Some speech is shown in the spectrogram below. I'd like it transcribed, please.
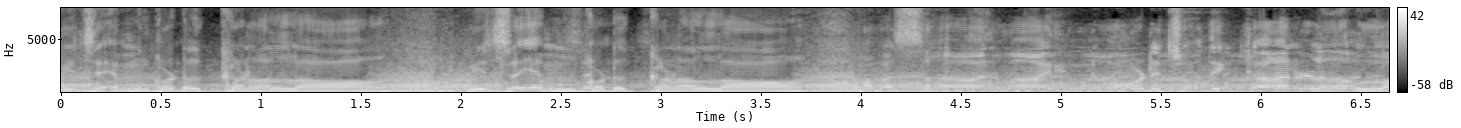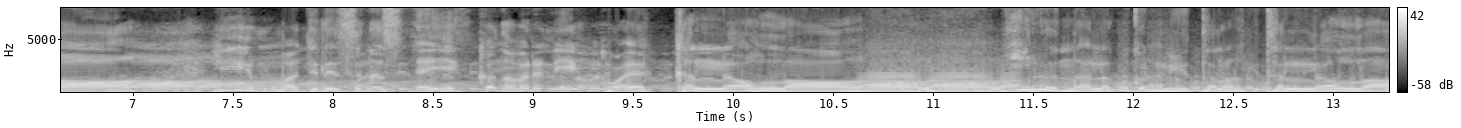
വിജയം കൊടുക്കണല്ലോ വിജയം കൊടുക്കണല്ലോ അവസാനമായി എന്നോട് ചോദിക്കാനുള്ളതല്ലോ ഈ മജ്ലിസിനെ സ്നേഹിക്കുന്നവരെ നീ കൊയക്കല്ലോ ഒരു നിലക്കും നീ തളർത്തല്ലോ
